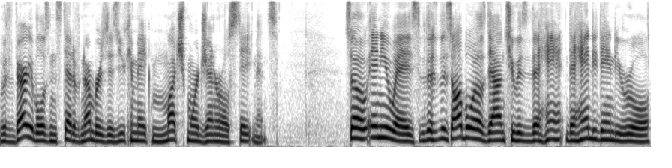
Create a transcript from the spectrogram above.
with variables instead of numbers is you can make much more general statements. So anyways, this, this all boils down to is the, ha the handy dandy rule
